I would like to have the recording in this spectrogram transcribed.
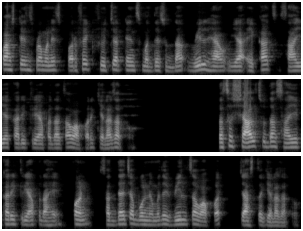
पास्ट टेन्सप्रमाणेच परफेक्ट फ्युचर टेन्समध्ये सुद्धा विल हॅव या एकाच सहाय्यकारी क्रियापदाचा वापर केला जातो. तसं शाल सुद्धा सहाय्यकारी क्रियापद आहे, पण सध्याच्या बोलण्यामध्ये विलचा वापर जास्त केला जातो.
